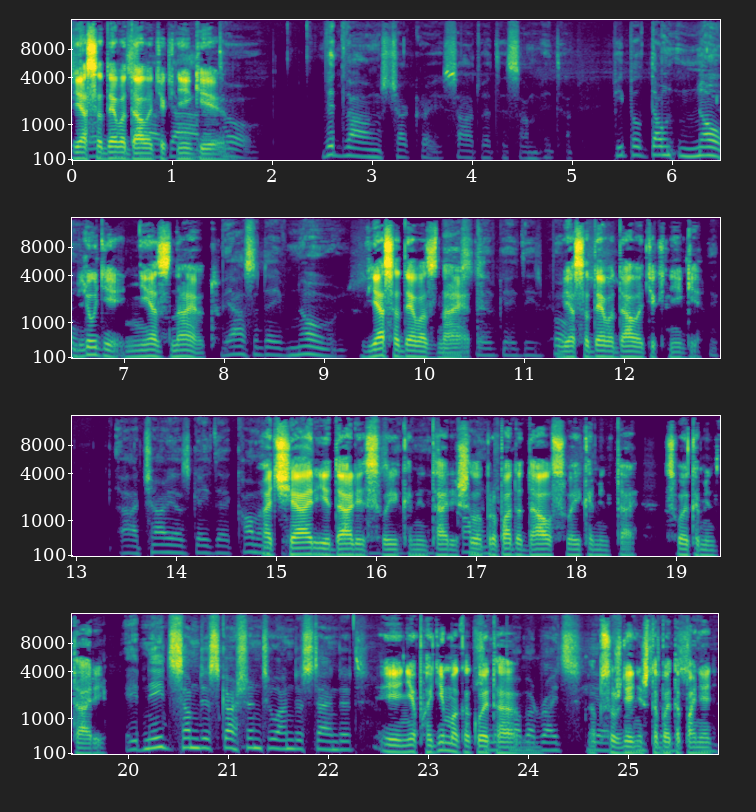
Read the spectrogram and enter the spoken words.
Вьясадева дал эти книги. Люди не знают. Вьясадева знает. Вьясадева дал эти книги. Ачарьи дали свои комментарии. Шила Прабхупада дал свои комментарии, свой комментарий. И необходимо какое-то обсуждение, чтобы это понять.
